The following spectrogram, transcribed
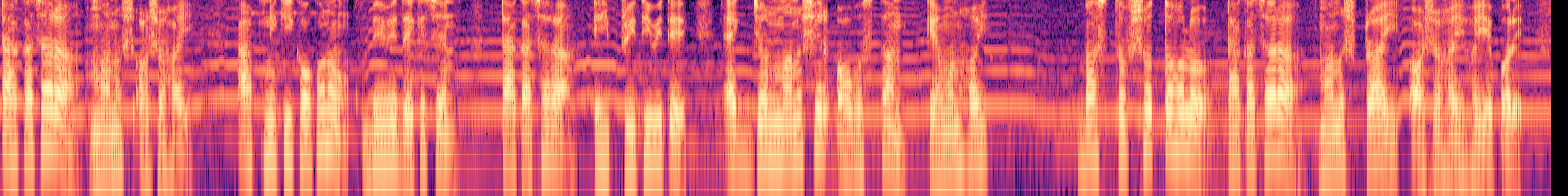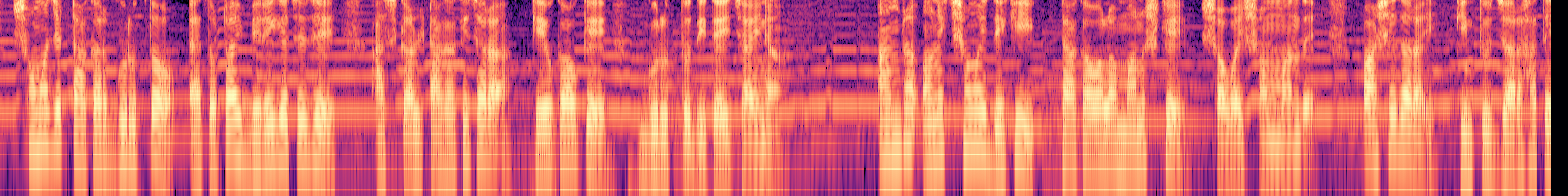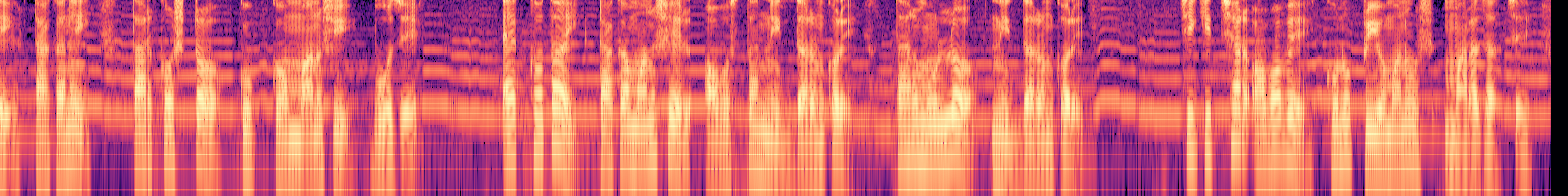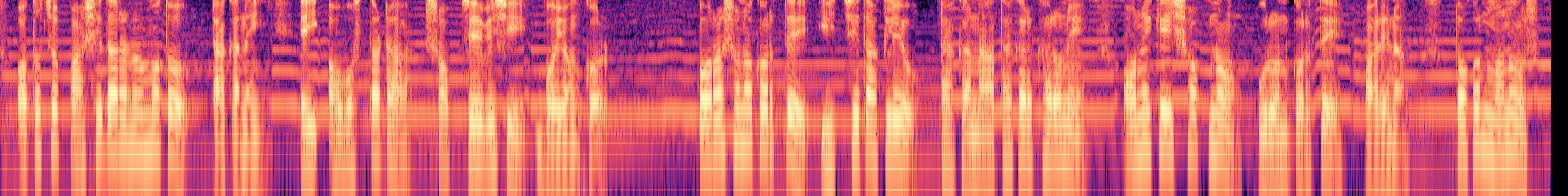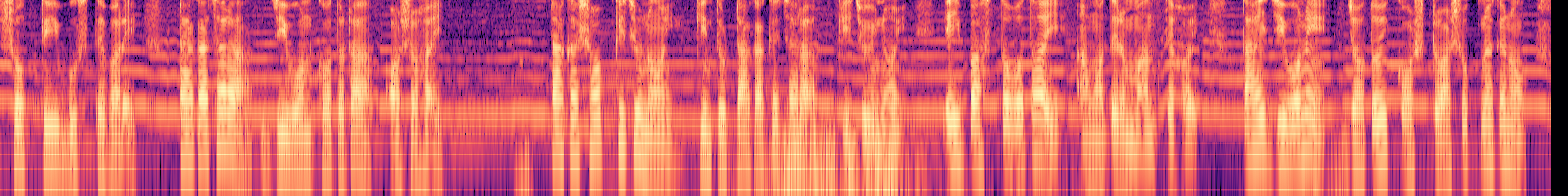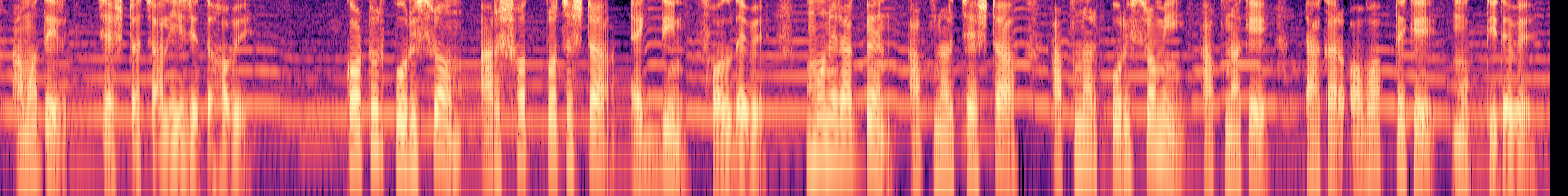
টাকা ছাড়া মানুষ অসহায়। আপনি কি কখনো ভেবে দেখেছেন টাকা ছাড়া এই পৃথিবীতে একজন মানুষের অবস্থান কেমন হয়? বাস্তব সত্য হলো, টাকা ছাড়া মানুষ প্রায় অসহায় হয়ে পড়ে। সমাজে টাকার গুরুত্ব এতটাই বেড়ে গেছে যে, আজকাল টাকাকে ছাড়া কেউ কাউকে গুরুত্ব দিতেই চায় না। আমরা অনেক সময় দেখি টাকাওয়ালা মানুষকে সবাই সম্মান দেয়, পাশে দাঁড়ায়। কিন্তু যার হাতে টাকা নেই, তার কষ্ট খুব কম মানুষই বোঝে। এক কথায়, টাকা মানুষের অবস্থান নির্ধারণ করে, তার মূল্য নির্ধারণ করে। চিকিৎসার অভাবে কোনো প্রিয় মানুষ মারা যাচ্ছে, অথচ পাশে দাঁড়ানোর মতো টাকা নেই। এই অবস্থাটা সবচেয়ে বেশি ভয়ঙ্কর। পড়াশোনা করতে ইচ্ছে থাকলেও টাকা না থাকার কারণে অনেকেই স্বপ্ন পূরণ করতে পারে না। তখন মানুষ সত্যিই বুঝতে পারে, টাকা ছাড়া জীবন কতটা অসহায়। টাকা সব কিছু নয়, কিন্তু টাকাকে ছাড়া কিছুই নয়। এই বাস্তবতাই আমাদের মানতে হয়। তাই জীবনে যতই কষ্ট আসুক না কেন, আমাদের চেষ্টা চালিয়ে যেতে হবে। কঠোর পরিশ্রম আর সৎ প্রচেষ্টা একদিন ফল দেবে। মনে রাখবেন, আপনার চেষ্টা, আপনার পরিশ্রমই আপনাকে টাকার অভাব থেকে মুক্তি দেবে।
